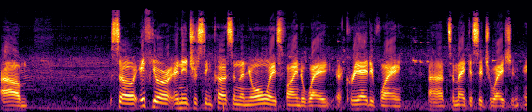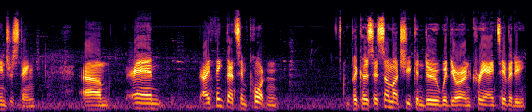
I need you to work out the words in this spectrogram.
Um, so if you're an interesting person, then you'll always find a way, a creative way, uh, to make a situation interesting um, and I think that's important because there's so much you can do with your own creativity.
